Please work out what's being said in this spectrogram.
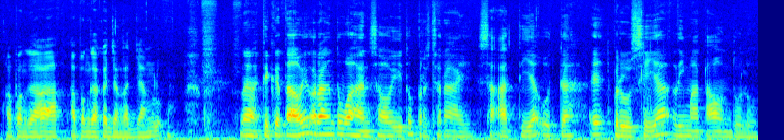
apa enggak apa enggak kejang-kejang lu? Nah, diketahui orang tua Han Sohee itu bercerai saat dia udah eh berusia lima tahun dulu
